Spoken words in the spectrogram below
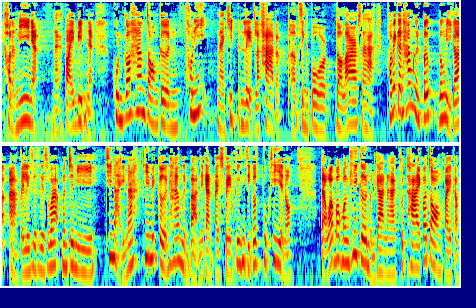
economy เนี่ยนะไฟบินเนี่ย คุณก็ห้ามจองเกิน เท่านี้นะคิดเป็น rate ราคาแบบสิงคโปร์ดอลลาร์นะคะพอไม่เกินห้าหมื่นปุ๊บลุงหมีก็อะไปรีเสิร์ชว่ามันจะมีที่ไหนนะ ที่ไม่เกินห้าหมื่นบาทในการไปสเปนคือจริงๆก็ทุกที่เนาะแต่ว่าบางบางที่เกินเหมือนกันนะคะสุดท้ายก็จองไปกับ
